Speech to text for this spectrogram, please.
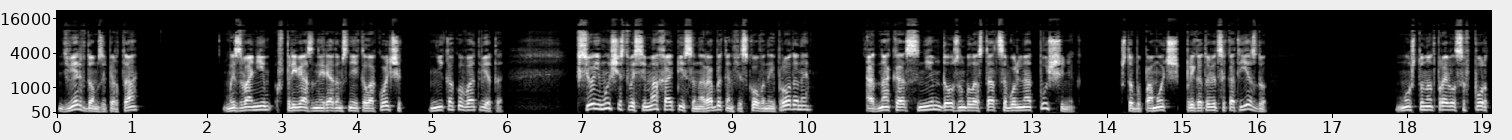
Дверь в дом заперта. Мы звоним в привязанный рядом с ней колокольчик. Никакого ответа. Все имущество Симаха описано, рабы конфискованы и проданы, однако с ним должен был остаться вольноотпущенник, чтобы помочь приготовиться к отъезду. Может, он отправился в порт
